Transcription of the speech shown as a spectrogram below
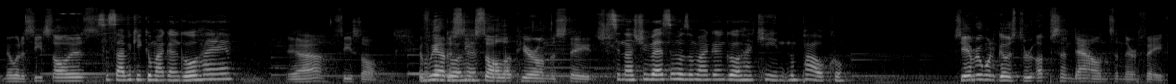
you know what a seesaw is? você sabe o que uma gangorra é? Yeah, seesaw. If Uma we had a gangorra. seesaw up here on the stage, Se nós tivéssemos uma gangorra aqui no palco, see, everyone goes through ups and downs in their faith.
